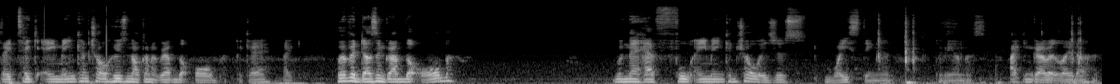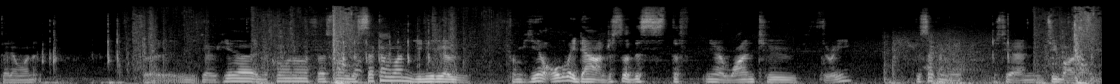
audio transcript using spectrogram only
they take a main control. Who's not gonna grab the orb? Okay, like whoever doesn't grab the orb when they have full A main control is just wasting it, to be honest. I can grab it later if they don't want it. So you go here in the corner, first one. The second one, you need to go from here all the way down, just so this, the you know, one, two, three. The second way, just here, and two bars.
